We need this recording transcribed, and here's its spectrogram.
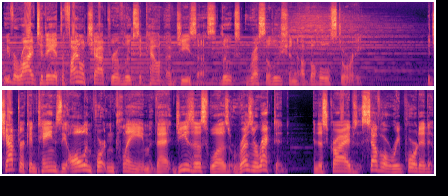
We've arrived today at the final chapter of Luke's account of Jesus, Luke's resolution of the whole story. The chapter contains the all important claim that Jesus was resurrected and describes several reported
